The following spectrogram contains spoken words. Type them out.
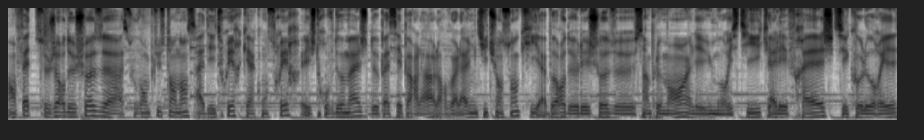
en fait, ce genre de choses a souvent plus tendance à détruire qu'à construire. Et je trouve dommage de passer par là. Alors voilà, une petite chanson qui aborde les choses euh, simplement, elle est humoristique, elle est fraîche, c'est coloré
